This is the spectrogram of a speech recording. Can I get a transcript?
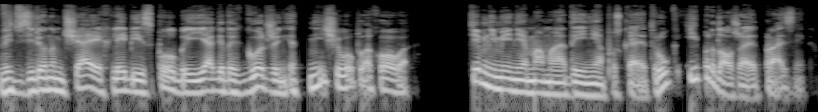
Ведь в зеленом чае, хлебе из полбы и ягодах годжи нет ничего плохого. Тем не менее, мама Адеи не опускает рук и продолжает праздник.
